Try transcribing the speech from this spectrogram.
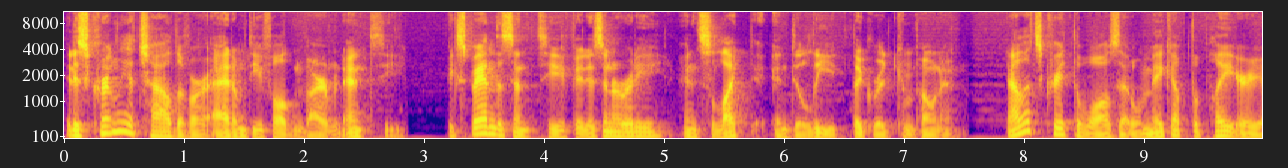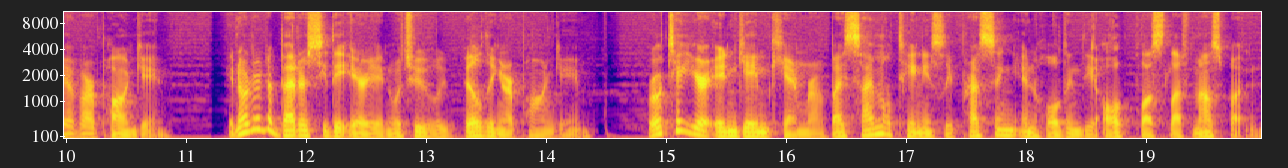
It is currently a child of our Atom default environment entity. Expand this entity if it isn't already, and select and delete the grid component. Now let's create the walls that will make up the play area of our Pong game. In order to better see the area in which we will be building our Pong game, rotate your in-game camera by simultaneously pressing and holding the Alt plus left mouse button.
